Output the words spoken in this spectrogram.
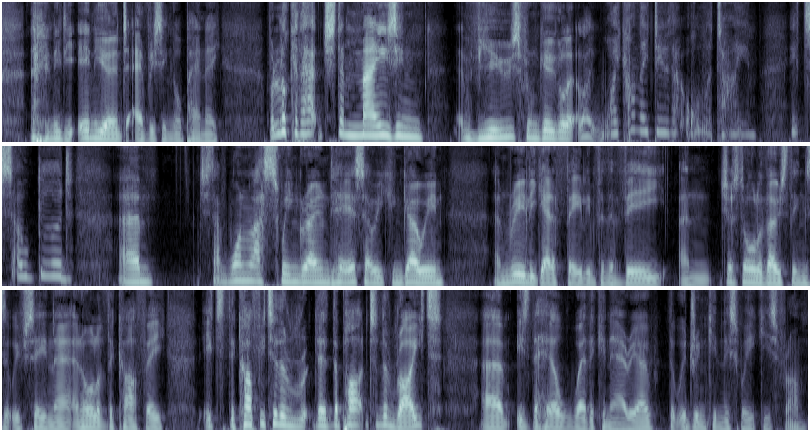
and he, and he earned every single penny. But look at that, just amazing views from Google. Like, why can't they do that all the time? It's so good. Um, just have one last swing round here so we can go in and really get a feeling for the V and just all of those things that we've seen there and all of the coffee. It's the coffee to the the, the part to the right um, is the hill where the Canario that we're drinking this week is from,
